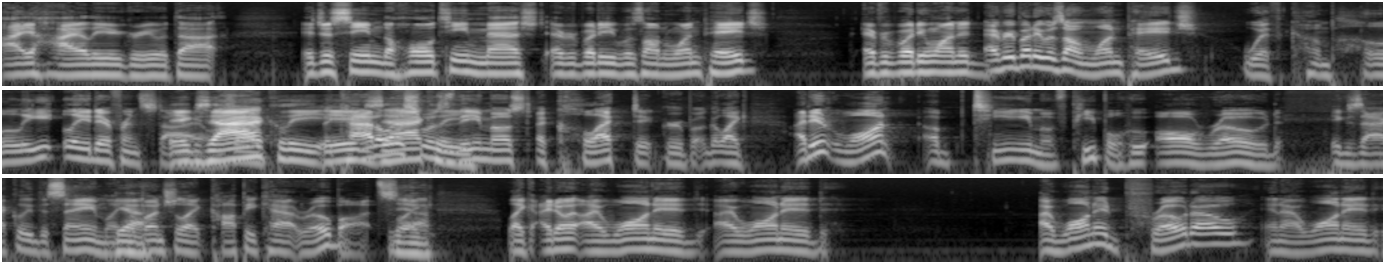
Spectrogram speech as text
i highly agree with that. It just seemed the whole team meshed. Everybody was on one page. Everybody wanted everybody was on one page with completely different styles. Like, Exactly, the Catalyst was the most eclectic group. Of, like, I didn't want a team of people who all rode exactly the same, like Yeah. a bunch of like copycat robots. Yeah. Like, like I don't. I wanted. I wanted. I wanted Proto and I wanted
